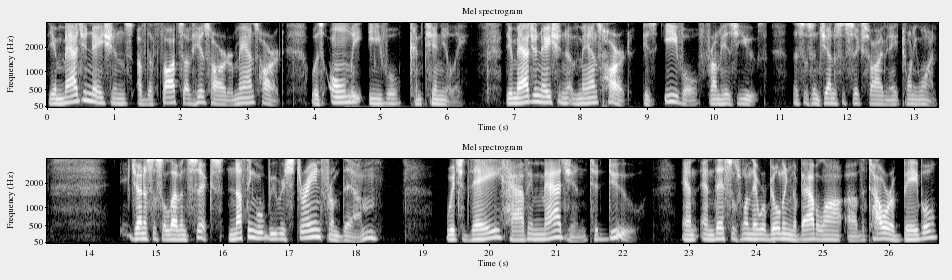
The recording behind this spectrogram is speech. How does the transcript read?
The imaginations of the thoughts of his heart or man's heart was only evil continually. The imagination of man's heart is evil from his youth. This is in Genesis 6 5 and 8 21. Genesis 11 6. Nothing will be restrained from them which they have imagined to do. And, and this is when they were building the Babylon, uh, the Tower of Babel,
